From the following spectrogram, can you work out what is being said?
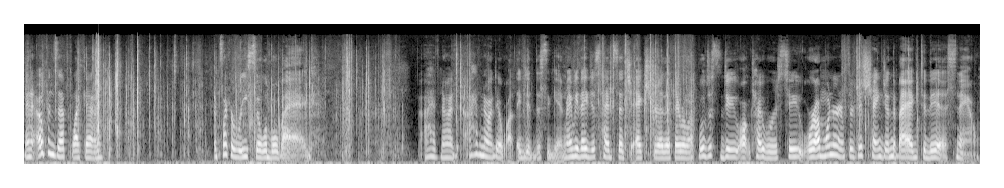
And it opens up like a, it's like a resealable bag. I have no idea. I have no idea why they did this again. Maybe they just had such extra that they were like, we'll just do October's too. Or I'm wondering if they're just changing the bag to this now.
